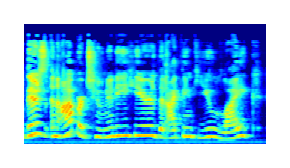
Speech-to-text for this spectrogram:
There's an opportunity here that I think you like.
